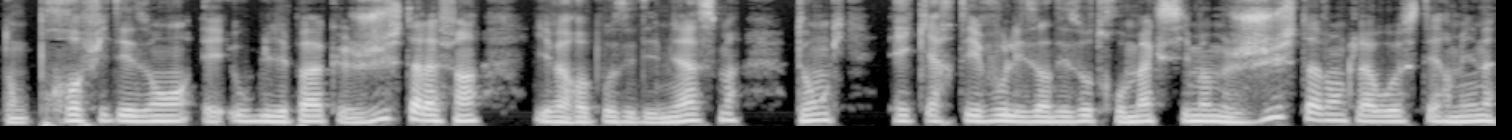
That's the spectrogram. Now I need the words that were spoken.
donc profitez-en et n'oubliez pas que juste à la fin, il va reposer des miasmes, donc écartez-vous les uns des autres au maximum juste avant que la WOS termine,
